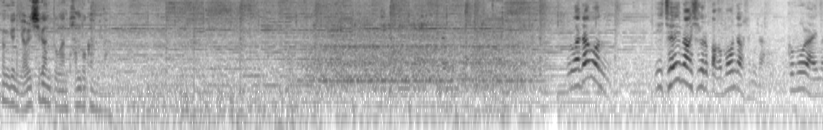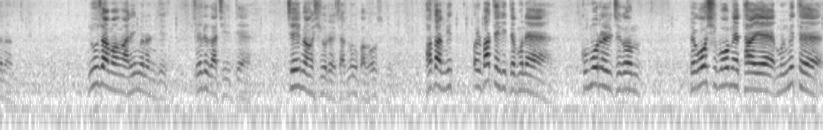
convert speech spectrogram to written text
평균 10시간 동안 반복합니다. 물과장은 이 저희망식으로밖에 못 잡습니다. 그물 아니면은 유자망 아니면은 이제 저희들 같이 이제 저희망식으로 잡는 것밖에 없습니다. 바다 밑 뻘밭이기 때문에 그물을 지금 155m의 물 밑에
